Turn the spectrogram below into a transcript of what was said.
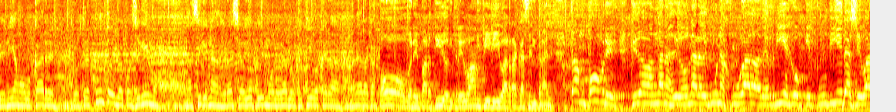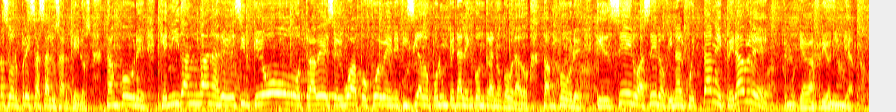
veníamos a buscar los tres puntos y lo conseguimos. Así que nada, gracias a Dios pudimos lograr el objetivo que era ganar acá. Pobre partido entre Banfield y Barraca Central. Tan pobre que daban ganas de donar alguna jugada de riesgo que pudiera llevar sorpresas a los arqueros. Tan pobre que ni dan ganas de decir que otra vez el guapo fue beneficiado por un penal en contra no cobrado. Tan pobre que el 0 a 0 final fue tan esperable como que haga frío en invierno.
